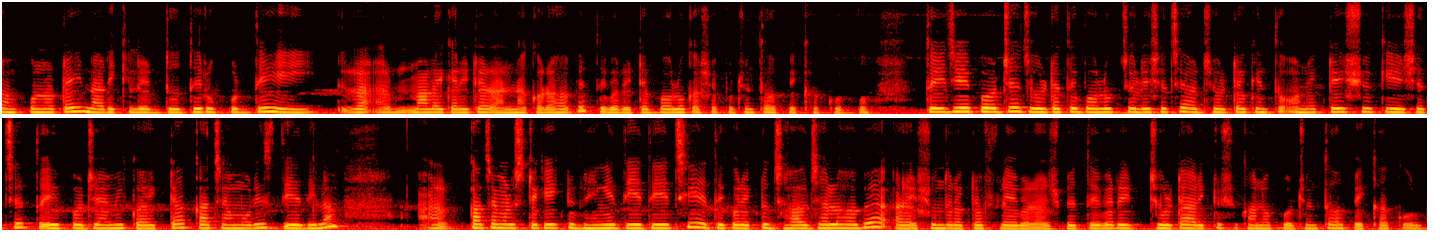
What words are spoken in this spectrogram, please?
সম্পূর্ণটাই নারিকেলের দুধের উপর দিয়ে এই মালাইকারিটা রান্না করা হবে। তো এবার এটা বলক আসা পর্যন্ত অপেক্ষা করব। তো এই যে এই পর্যায়ে ঝোলটাতে বলক চলে এসেছে, আর ঝোলটাও কিন্তু অনেকটাই শুকিয়ে এসেছে। তো এই পর্যায়ে আমি কয়েকটা কাঁচামরিচ দিয়ে দিলাম। আর কাঁচামরিচটাকে একটু ভেঙে দিয়ে দিয়েছি, এতে করে একটু ঝাল ঝাল হবে আর সুন্দর একটা ফ্লেভার আসবে। তো এবার এই ঝোলটা আরেকটু শুকানো পর্যন্ত অপেক্ষা করব।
